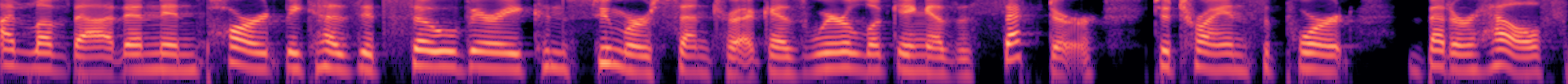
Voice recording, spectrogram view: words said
I love that. And in part because it's so very consumer centric as we're looking as a sector to try and support better health,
